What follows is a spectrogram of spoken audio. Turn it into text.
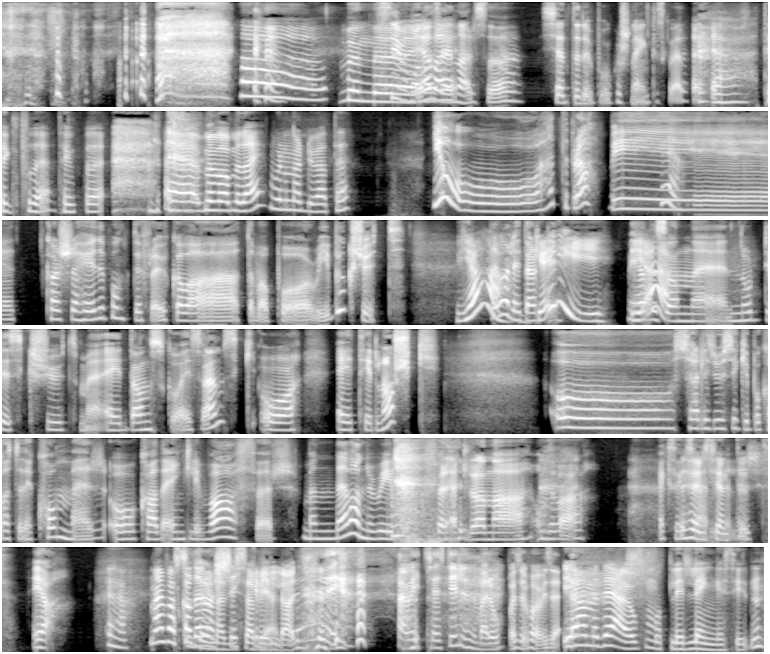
Men Syv eh, måneder ja, senere så kjente du på hvordan det egentlig skal være. Ja, tenk på det. Tenk på det. Eh, men hva med deg? Hvordan har du hatt det? Jo, hatt det bra. Vi Kanskje høydepunktet fra uka var at det var på rebook-shoot. Ja, Det var litt artig. gøy! Vi yeah. hadde sånn eh, nordisk shoot med ei dansk og ei svensk, og ei til norsk. Og så er jeg litt usikker på når det kommer, og hva det egentlig var for. Men det var en rebook for et eller annet, om det var XXL. Det høres kjent eller- ut. Ja. Ja. Nei, hva skal du med disse bildene? jeg vet ikke, jeg stiller den bare opp, og så får vi se. Ja, men det er jo på en måte litt lenge siden.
